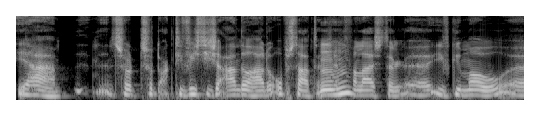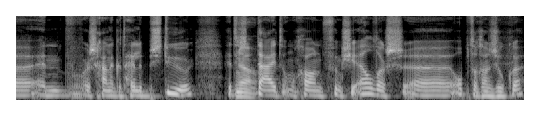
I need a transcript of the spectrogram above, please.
ja, een soort, soort activistische aandeelhouder opstaat en Mhm. zegt van luister, Yves Guillemot en waarschijnlijk het hele bestuur, het is Ja. tijd om gewoon functie elders op te gaan zoeken.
